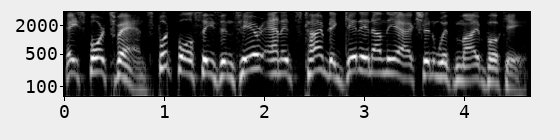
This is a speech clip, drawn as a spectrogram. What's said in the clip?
Hey, sports fans, football season's here, and it's time to get in on the action with MyBookie.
